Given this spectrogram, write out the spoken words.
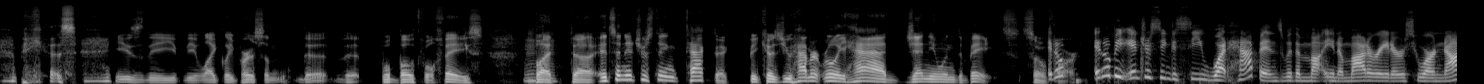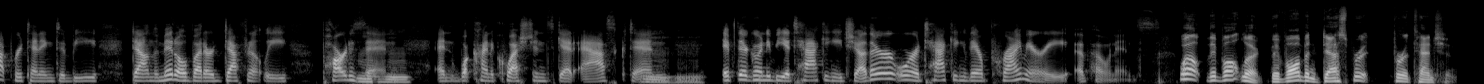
because he's the the likely person that that will both will face. Mm-hmm. But uh, it's an interesting tactic because you haven't really had genuine debates so it'll, far. It'll be interesting to see what happens with a you know moderators who are not pretending to be down the middle but are definitely partisan mm-hmm. and what kind of questions get asked and mm-hmm. if they're going to be attacking each other or attacking their primary opponents. Well, they've all look, they've all been desperate for attention.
